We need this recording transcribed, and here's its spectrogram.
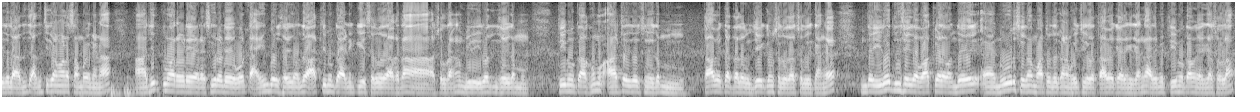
இதில் அதிர்ச்சி அதிர்ச்சிகரமான சம்பவம் என்னென்னா அஜித்குமாரோடைய ரசிகருடைய ஓட்டு ஐம்பது சதவீதம் வந்து அதிமுக அணிக்கு செல்வதாக தான் சொல்கிறாங்க மீது இருபத்தஞ்சு சதவீதம் திமுகவும் அடுத்த இருபது சதவீதம் தாவேக்கா தலைவர் விஜய்க்கும் செல்வதாக சொல்லியிருக்காங்க. இந்த இருபத்தஞ்சு சதவீத வாக்குகளை வந்து நூறு சதவீதம் மாற்றுவதற்கான முயற்சிகளை தாவேக்கா இறங்கியிருக்காங்க. அதேமாதிரி திமுகவும் இறங்க சொல்லலாம்.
